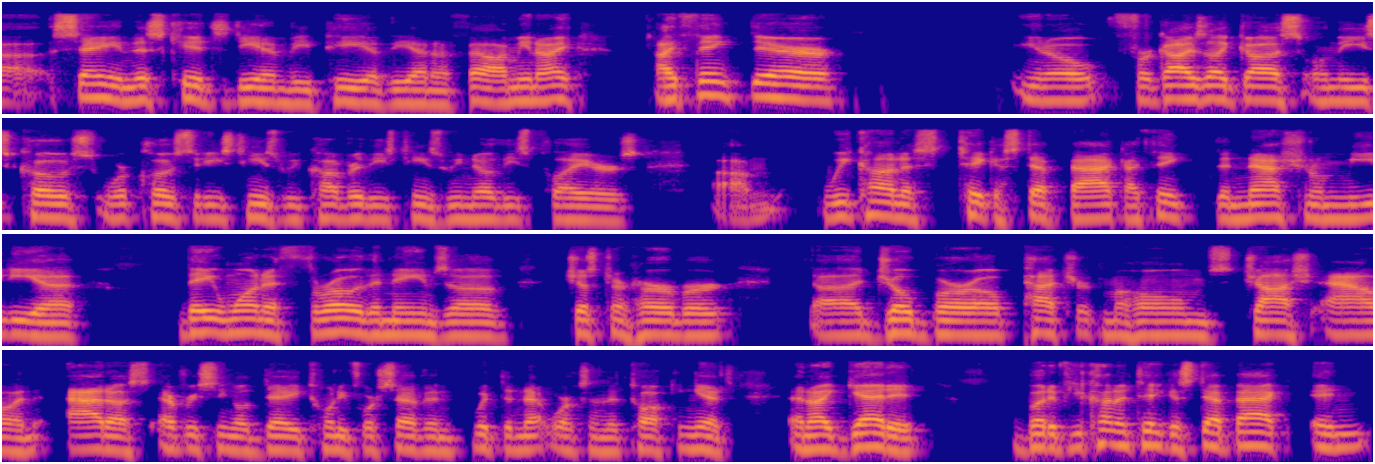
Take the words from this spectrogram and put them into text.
uh, saying this kid's the MVP of the NFL. I mean, I I think they're you know, for guys like us on the East Coast, we're close to these teams. We cover these teams. We know these players um, we kind of take a step back. I think the national media they want to throw the names of Justin Herbert uh, Joe Burrow, Patrick Mahomes, Josh Allen at us every single day, 24 7 with the networks and the talking heads. And I get it. But if you kind of take a step back and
